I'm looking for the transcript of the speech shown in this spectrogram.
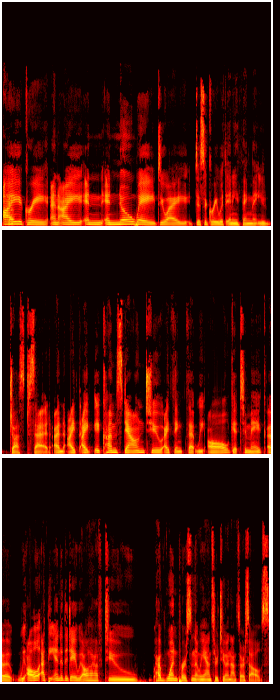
I agree, and I in in no way do I disagree with anything that you just said. And I, I it comes down to I think that we all get to make a we all at the end of the day we all have to have one person that we answer to, and that's ourselves,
